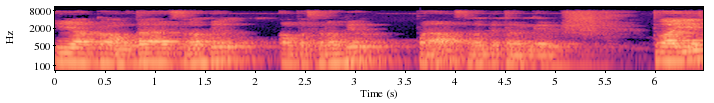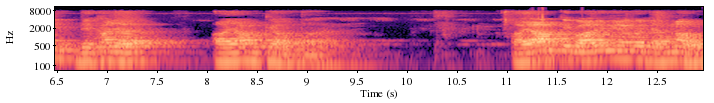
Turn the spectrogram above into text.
ये आपका होता है श्रव्य, अपश्रव्य, पराश्रव्य तरंगे। तो आइए देखा जाए आयाम क्या होता है। आयाम के बारे में अगर जानना हो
